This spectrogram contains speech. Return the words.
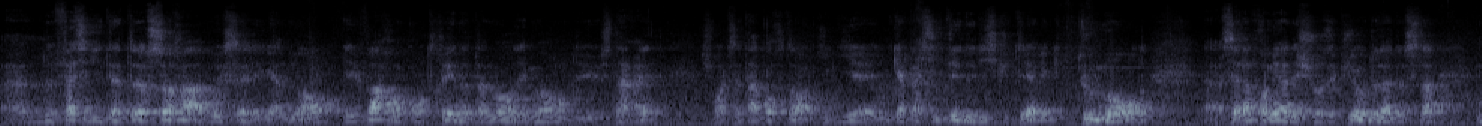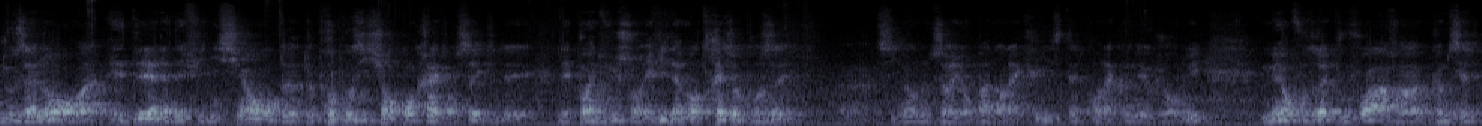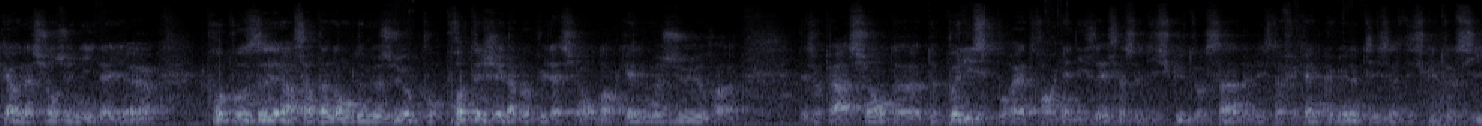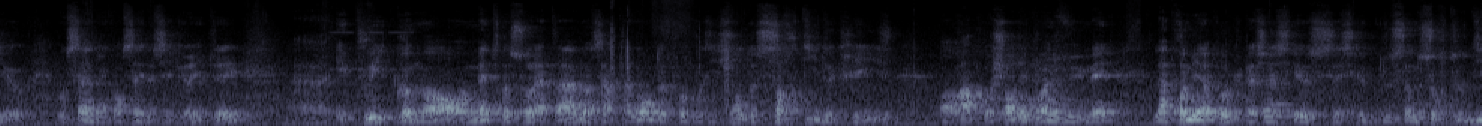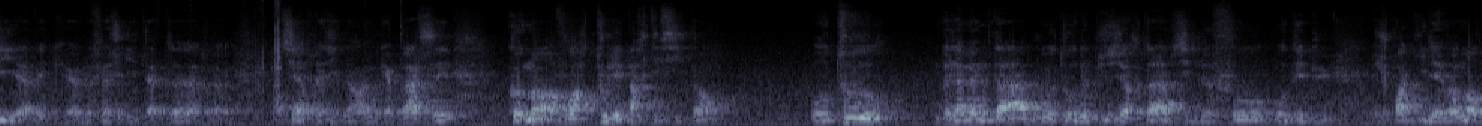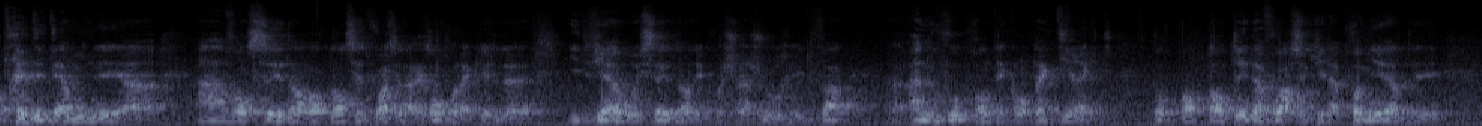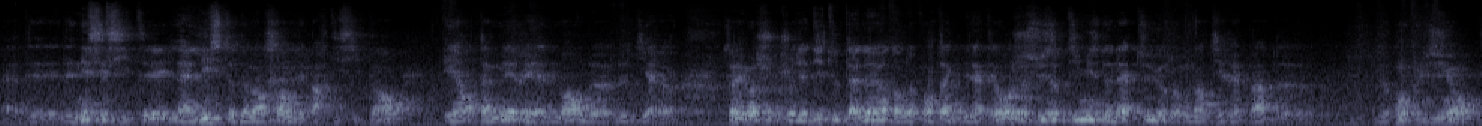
Euh, le facilitateur sera à Bruxelles également et va rencontrer notamment les membres du SNARET. Je crois que c'est important qu'il y ait une capacité de discuter avec tout le monde. Euh, c'est la première des choses. Et puis au-delà de cela, nous allons euh, aider à la définition de, propositions concrètes. On sait que les, points de vue sont évidemment très opposés, euh, sinon nous ne serions pas dans la crise telle qu'on la connaît aujourd'hui. Mais on voudrait pouvoir, comme c'est le cas aux Nations Unies d'ailleurs, proposer un certain nombre de mesures pour protéger la population, dans quelle mesure des opérations de, police pourraient être organisées. Ça se discute au sein de l'East African Community, ça se discute aussi au, sein du Conseil de sécurité. Euh, et puis comment mettre sur la table un certain nombre de propositions de sortie de crise en rapprochant les points de vue. Mais la première préoccupation, c'est ce que nous sommes surtout dit avec euh, le facilitateur, euh, l'ancien président Mkapa, c'est comment avoir tous les participants autour de la même table ou autour de plusieurs tables s'il le faut au début. Je crois qu'il est vraiment très déterminé à, avancer dans, cette voie. C'est la raison pour laquelle euh, il vient à Bruxelles dans les prochains jours et il va euh, à nouveau prendre des contacts directs pour, tenter d'avoir ce qui est la première des, des, nécessités, la liste de l'ensemble des participants et entamer réellement le, dialogue. Vous savez, moi je, l'ai dit tout à l'heure dans nos contacts bilatéraux, je suis optimiste de nature, donc n'en tirez pas de, de conclusion.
